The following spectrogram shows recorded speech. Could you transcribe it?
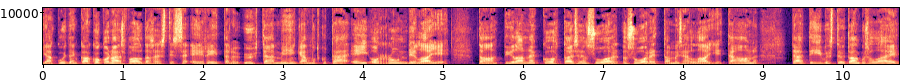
ja kuitenkaan kokonaisvaltaisesti se ei riittänyt yhtään mihinkään, mutta kun tämä ei ole rundilaji, tämä on tilannekohtaisen suorittamisen laji, tämä on tämä tiivistyy, tämä on kuin sellainen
